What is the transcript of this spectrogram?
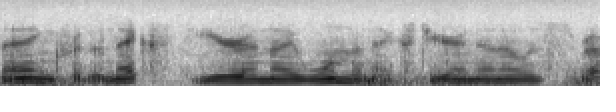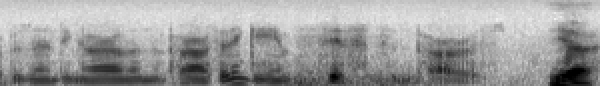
Sing for the next year, and I won the next year, and then I was representing Ireland in Paris. I think I came fifth in Paris. Yeah.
